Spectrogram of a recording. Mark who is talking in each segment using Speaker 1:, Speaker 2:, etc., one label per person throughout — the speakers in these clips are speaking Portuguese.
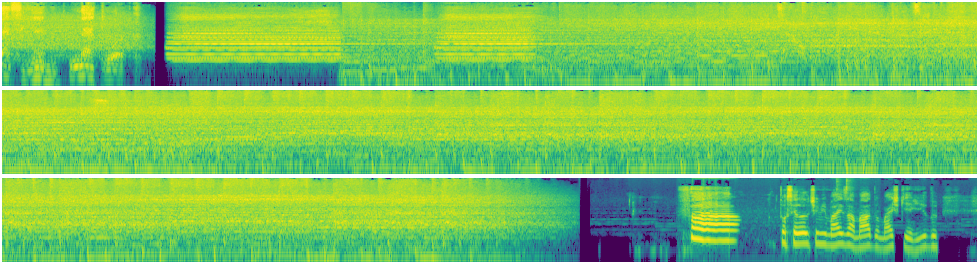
Speaker 1: FM Network.
Speaker 2: Torcedor do time mais amado, mais querido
